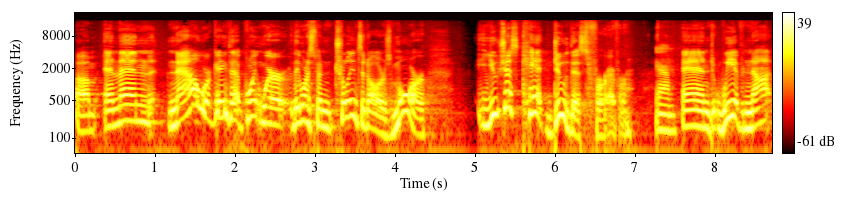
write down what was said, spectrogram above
Um, and then now we're getting to that point where they want to spend trillions of dollars more. You just can't do this forever. Yeah. And we have not,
